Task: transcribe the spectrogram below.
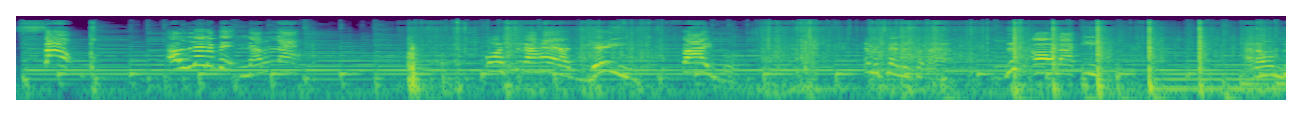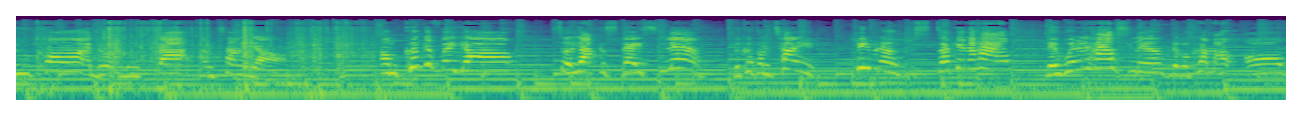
salt, a little bit, not a lot. Or should I have these fiber? Let me tell you something. This is all I eat. I don't do corn, I don't do stock. I'm telling y'all. I'm cooking for y'all so y'all can stay slim. Because I'm telling you, people done stuck in the house they wouldn't have slim. They gonna come out all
